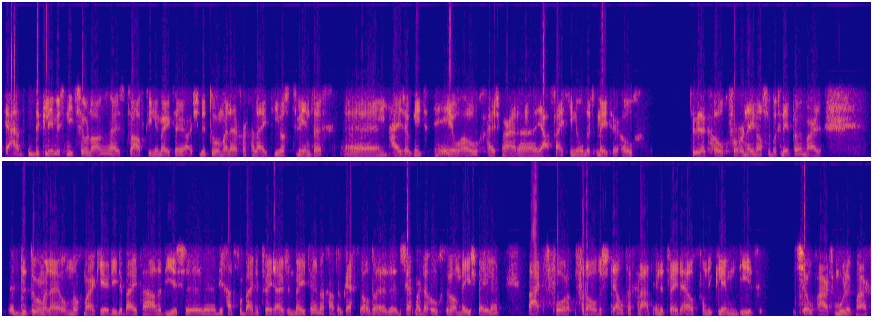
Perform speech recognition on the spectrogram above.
Ja, de klim is niet zo lang. Hij is 12 kilometer. Als je de Tourmalet vergelijkt, die was 20. Uh, hij is ook niet heel hoog. Hij is maar uh, ja, 1500 meter hoog. Natuurlijk hoog voor Nederlandse begrippen, maar de Tourmalet, om nog maar een keer die erbij te halen, die, is, uh, die gaat voorbij de 2000 meter. En dan gaat ook echt wel de, de, zeg maar de hoogte wel meespelen. Maar voor, vooral de steltegraad in de tweede helft van die klim die het zo aardig moeilijk maakt.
